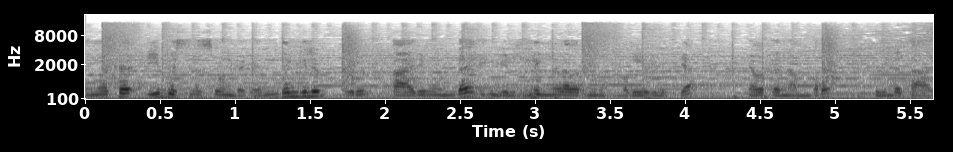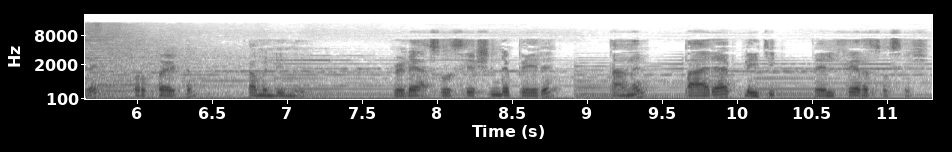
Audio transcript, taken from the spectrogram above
നിങ്ങൾക്ക് ഈ ബിസിനസ് കൊണ്ട് എന്തെങ്കിലും ഒരു കാര്യമുണ്ട് എങ്കിൽ നിങ്ങൾ അവരുടെ നമ്പറിൽ വിളിക്കുക. ഞാൻ അവരുടെ നമ്പർ ഇതിന്റെ താഴെ ഉറപ്പായിട്ടും കമന്റ് ചെയ്യുന്നു ഇവരുടെ അസോസിയേഷന്റെ പേര് തണൽ പാരാപ്ലേറ്റിക് വെൽഫെയർ അസോസിയേഷൻ.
